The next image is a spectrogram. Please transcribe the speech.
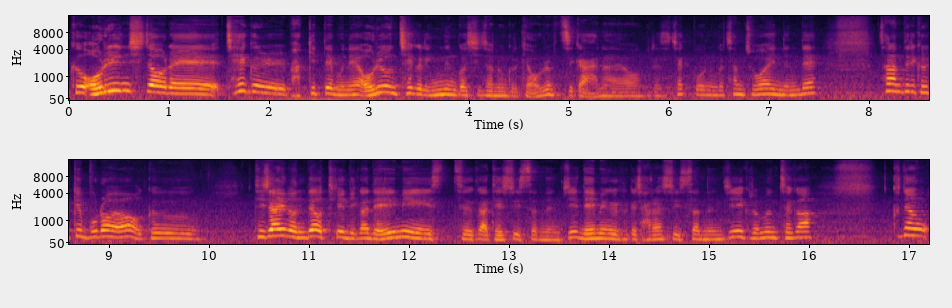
그 어린 시절에 책을 봤기 때문에 어려운 책을 읽는 것이 저는 그렇게 어렵지가 않아요. 그래서 책 보는 거 참 좋아했는데 사람들이 그렇게 물어요. 그 디자이너인데 어떻게 네가 네이미스트가 될 수 있었는지 네이밍을 그렇게 잘할 수 있었는지 그러면 제가 그냥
